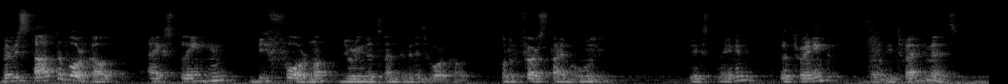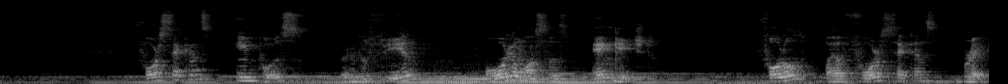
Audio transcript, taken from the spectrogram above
when we start the workout, I explain him before, not during the 20 minutes workout, for the first time only. We explain him the training for be 20 minutes. Four seconds impulse, where you feel all your muscles engaged, followed by a four seconds break,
